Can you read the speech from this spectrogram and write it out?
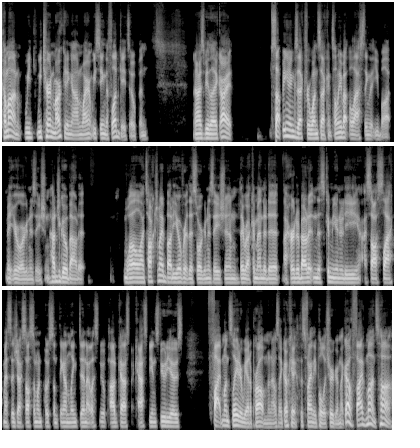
come on, we we turn marketing on. Why aren't we seeing the floodgates open? And I always be like, all right, stop being an exec for one second. Tell me about the last thing that you bought at your organization. How'd you go about it? Well, I talked to my buddy over at this organization. They recommended it. I heard about it in this community. I saw a Slack message. I saw someone post something on LinkedIn. I listened to a podcast by Caspian Studios. Five months later, we had a problem. And I was like, okay, let's finally pull a trigger. I'm like, oh, five months, huh?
